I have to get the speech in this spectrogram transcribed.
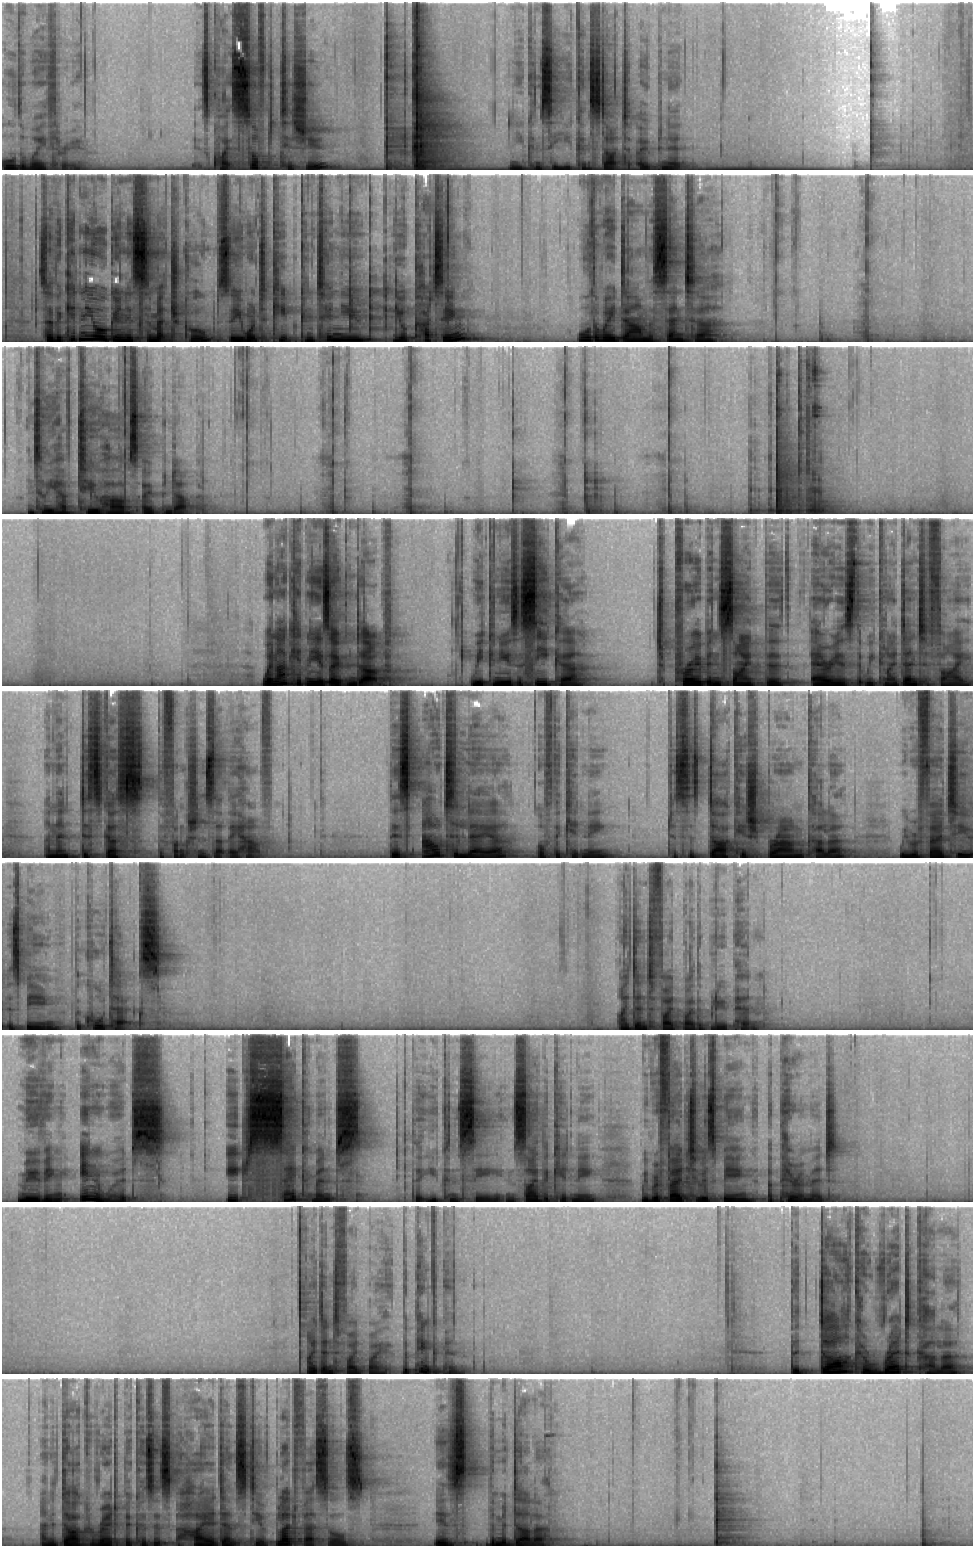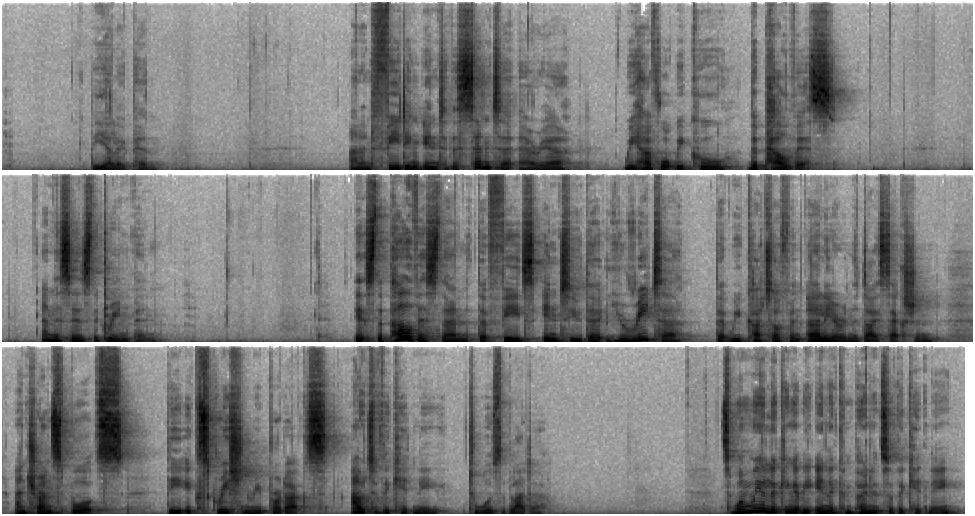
all the way through. It's quite soft tissue. You can see you can start to open it. So the kidney organ is symmetrical, so you want to keep continue your cutting all the way down the center until you have two halves opened up. When our kidney is opened up, we can use a seeker to probe inside the areas that we can identify and then discuss the functions that they have. This outer layer of the kidney, which just this darkish brown colour, we refer to as being the cortex. Identified by the blue pin. Moving inwards, each segment that you can see inside the kidney we refer to as being a pyramid. Identified by the pink pin. The darker red colour, and a darker red because it's a higher density of blood vessels, is the medulla. The yellow pin and then feeding into the center area, we have what we call the pelvis. And this is the green pin. It's the pelvis then that feeds into the ureter that we cut off in earlier in the dissection and transports the excretionary products out of the kidney towards the bladder. So when we are looking at the inner components of the kidney,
